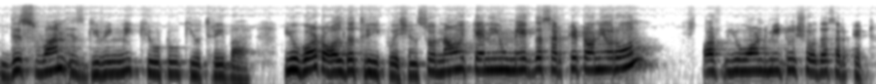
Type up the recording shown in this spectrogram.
This one is giving me Q2, Q3 bar. You got all the three equations. So now can you make the circuit on your own or you want me to show the circuit?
